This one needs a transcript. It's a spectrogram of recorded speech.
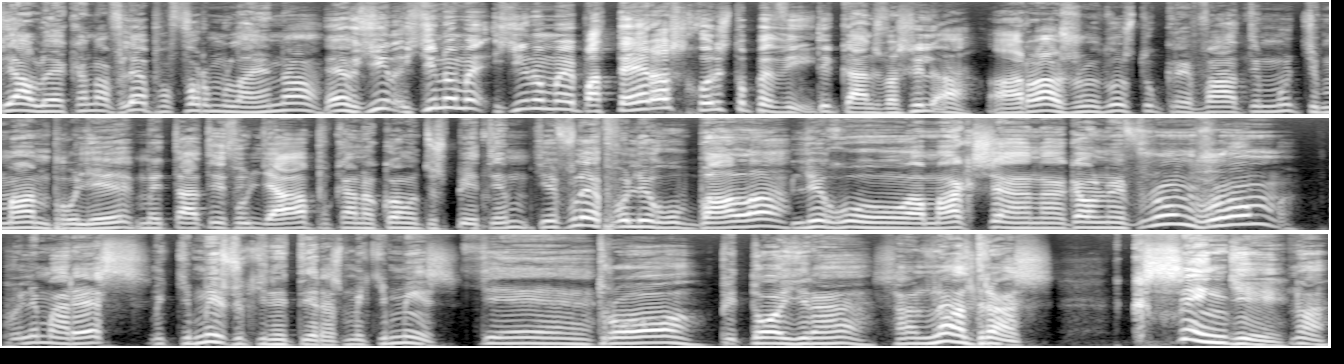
Τι άλλο έκανα, βλέπω Φόρμουλα 1. Ε, γίν, γίνομαι, γίνομαι πατέρας χωρίς το παιδί. Τι κάνεις, Βασίλη; Α, αράζω εδώ στο κρεβάτι μου, κοιμάμαι πολύ μετά τη δουλειά που κάνω ακόμα το σπίτι μου και βλέπω λίγο μπάλα, λίγο αμάξια να κάνουν βρουμ βρουμ. Πολύ μ' αρέσει. Με κοιμίζει ο κινητήρας, με κοιμίζει. Και τρώω πιτόγυρα σαν άντρας. Ξύγκι. Να,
